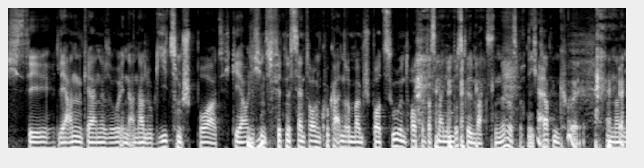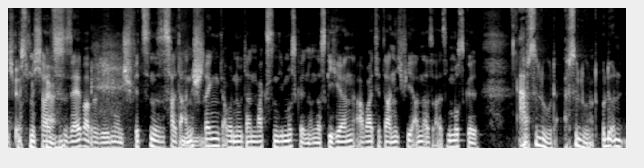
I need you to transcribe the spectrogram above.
Ich sehe Lernen gerne so in Analogie zum Sport. Ich gehe auch nicht mhm. ins Fitnesscenter und gucke anderen beim Sport zu und hoffe, dass meine Muskeln wachsen. Ne? Das wird nicht ja, klappen. Cool. Sondern ich muss mich halt ja. selber bewegen und schwitzen. Das ist halt mhm. anstrengend, aber nur dann wachsen die Muskeln. Und das Gehirn arbeitet da nicht viel anders als ein Muskel. Absolut, absolut. Und, und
